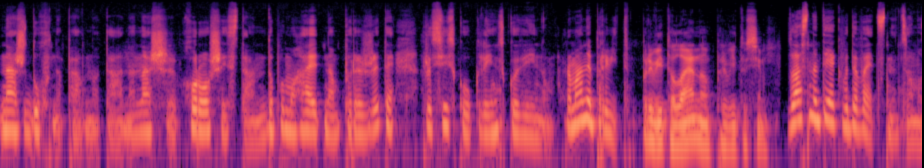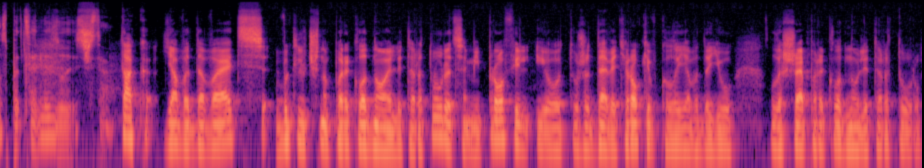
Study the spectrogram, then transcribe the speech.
наш дух, напевно, та на наш хороший стан, допомагають нам пережити російсько-українську війну. Романе, привіт. Привіт, Олено, привіт усім. Власне, ти як видавець на цьому спеціалізуєшся. Так, я видавець виключно перекладної літератури. Це мій профіль, і от уже 9 років, коли я видаю лише перекладну літературу.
